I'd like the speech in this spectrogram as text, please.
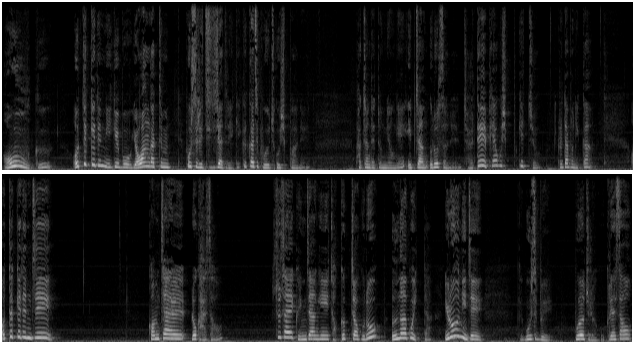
어우 그 어떻게든 이게 뭐 여왕 같은 포스를 지지자들에게 끝까지 보여주고 싶어하는 박 전 대통령의 입장으로서는 절대 피하고 싶겠죠. 그러다 보니까 어떻게든지 검찰로 가서 수사에 굉장히 적극적으로 응하고 있다. 이런 이제 그 모습을 보여주려고. 그래서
